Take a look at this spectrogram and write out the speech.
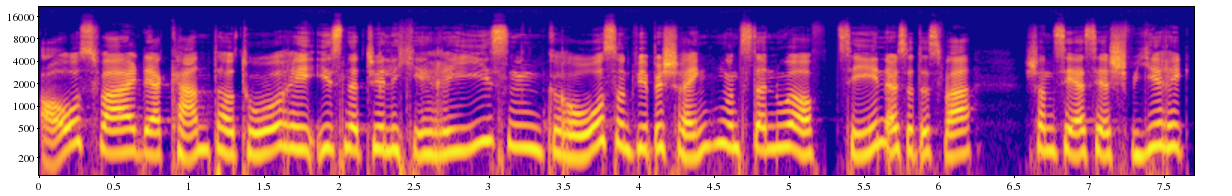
Auswahl der Cantautori ist natürlich riesengroß und wir beschränken uns da nur auf zehn. Also das war schon sehr, sehr schwierig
